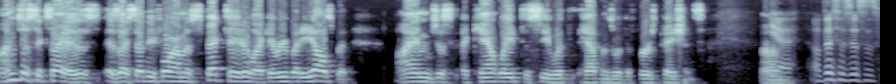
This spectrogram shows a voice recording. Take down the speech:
I'm just excited. As, as I said before, I'm a spectator like everybody else, but I'm just I can't wait to see what happens with the first patients. Um, yeah, oh, this is this is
